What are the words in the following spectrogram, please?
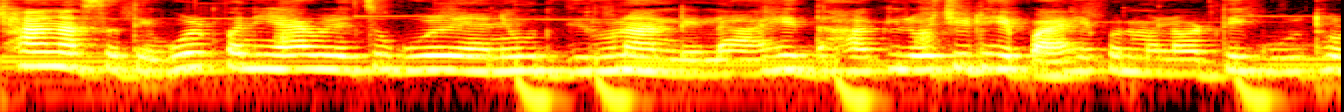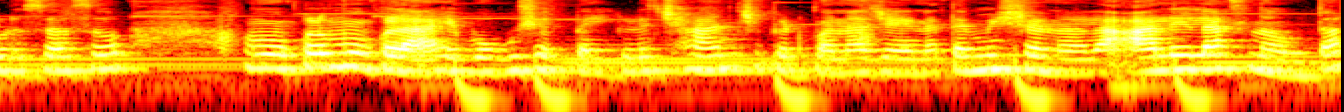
छान असतं ते गूळ पण यावेळेचं गूळ याने उदगिरून आणलेलं आहे. दहा किलोची ढेप आहे पण मला वाटते गूळ थोडंसं असं मोकळं मोकळं आहे. बघू शकता इकडे छान चिकटपणा जे आहे ना त्या मिश्रणाला आलेलाच नव्हता.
